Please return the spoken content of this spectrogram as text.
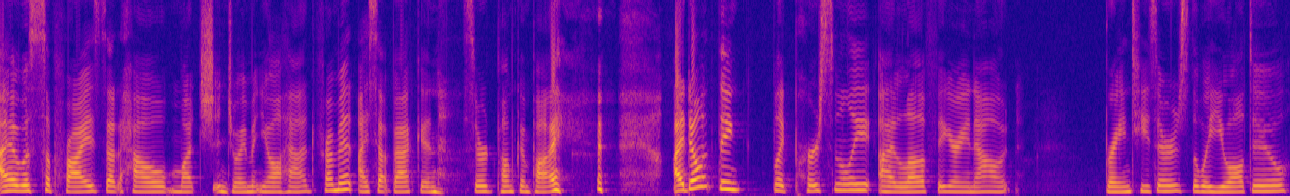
I was surprised at how much enjoyment you all had from it. I sat back and served pumpkin pie. I don't think, like, personally, I love figuring out brain teasers the way you all do.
